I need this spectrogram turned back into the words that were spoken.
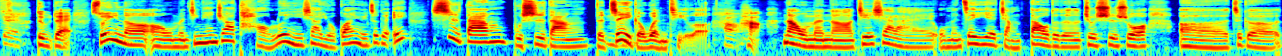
对，对不对？所以呢，呃，我们今天就要讨论一下有关于这个，哎，适当不适当的。这个问题了，好，好，那我们呢？接下来我们这一页讲到的呢，就是说，呃，这个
